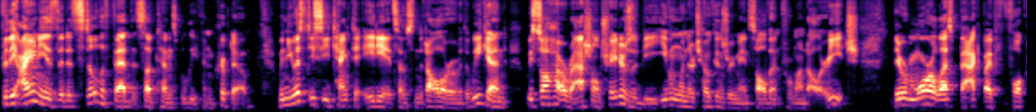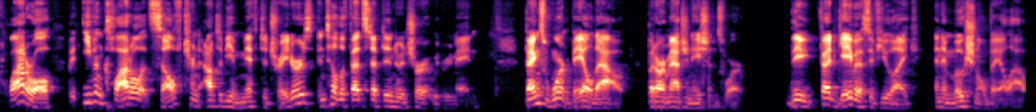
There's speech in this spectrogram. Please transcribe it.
For the irony is that it's still the Fed that subtends belief in crypto. When USDC tanked to 88 cents in the dollar over the weekend, we saw how irrational traders would be even when their tokens remained solvent for $1 each. They were more or less backed by full collateral, but even collateral itself turned out to be a myth to traders until the Fed stepped in to ensure it would remain. Banks weren't bailed out, but our imaginations were. The Fed gave us, if you like, an emotional bailout.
